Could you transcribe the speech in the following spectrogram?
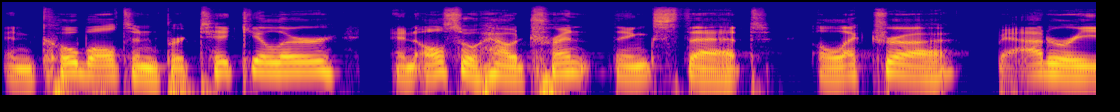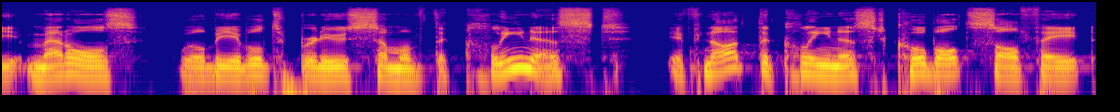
and cobalt in particular, and also how Trent thinks that Electra battery metals will be able to produce some of the cleanest, if not the cleanest, cobalt sulfate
